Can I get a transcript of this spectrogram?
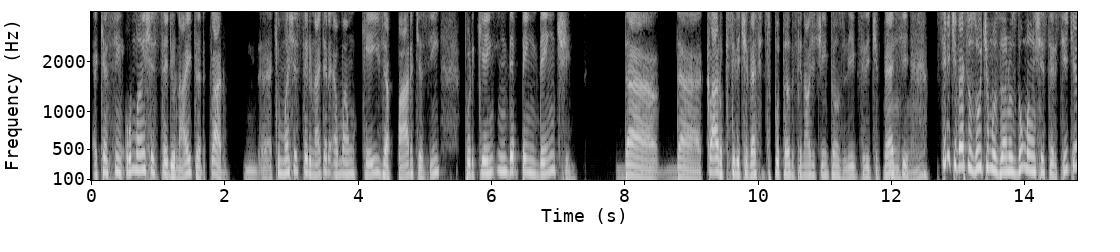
É que assim, o Manchester United, claro, é que o Manchester United é uma, um case à parte, assim, porque independente da, da. Claro que se ele tivesse disputando final de Champions League, se ele tivesse. Uhum. Se ele tivesse os últimos anos do Manchester City, ia,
